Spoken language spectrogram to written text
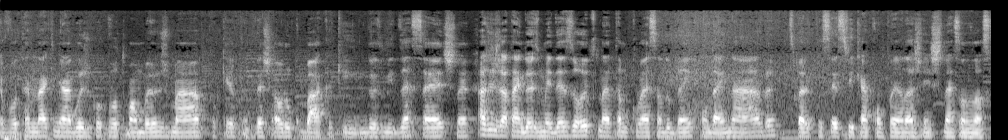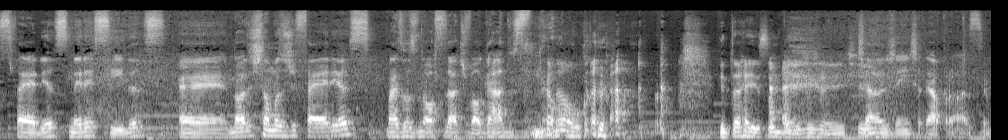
Eu vou terminar aqui minha água de coco, vou tomar um banho de mar, porque eu tenho que deixar o Urucubaca aqui em 2017, né? A gente já tá em 2018, né? Estamos começando bem com Dá em Nada. Espero que vocês fiquem acompanhando a gente nessas nossas férias merecidas. É, nós estamos de férias, mas os nossos advogados não. Não. Então é isso, um beijo, gente. Tchau, gente. Até a próxima.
